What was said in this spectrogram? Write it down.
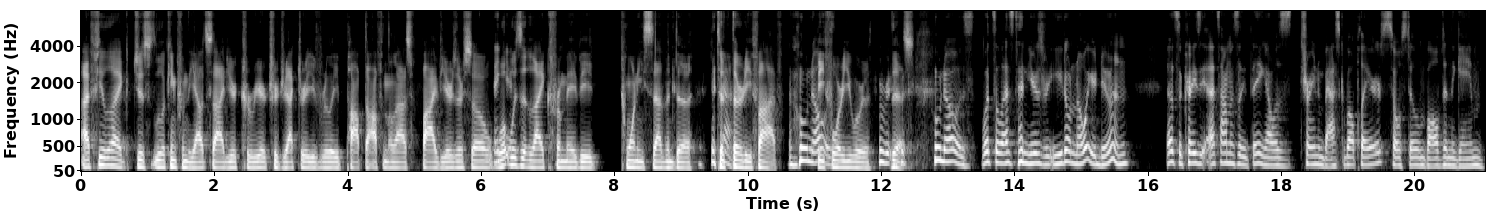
I feel like just looking from the outside, your career trajectory, you've really popped off in the last five years or so. Thank what you. was it like from maybe 27 to to Yeah. 35 Who knows? before you were this? Who knows? What's the last 10 years? You don't know what you're doing. That's the crazy. That's honestly the thing. I was training basketball players, so still involved in the game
